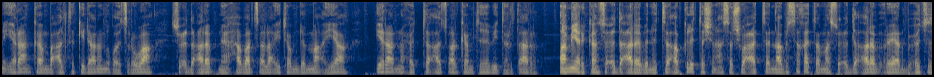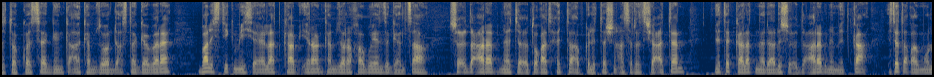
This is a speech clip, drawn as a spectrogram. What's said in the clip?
ንኢራን ከም በዓልቲ ኪዳኖም ይቖጽርዋ ስዑድ ዓረብ ናይ ሓባር ጸላኢቶም ድማ እያ ኢራን ንሕቲ ኣጽዋር ከም ትህብ ይጥርጠር ኣሜሪካን ስዑዲ ዓረብን እቲ ኣብ 2017 ናብ ርሰ ከተማ ስዑዲ ዓረብ ርያድ ብሕቱ ዝተተኮሰ ግን ከኣ ከም ዝወድቕ ዝተገበረ ባሊስቲክ ሚሳኤላት ካብ ኢራን ከም ዝረኸቡ እየን ዝገልጻ ስዑዲ ዓረብ ነቲ ዕጡቓት ሕቲ ኣብ 2019 ንትካላት ነዳዲ ስዑዲ ዓረብ ንምጥቃዕ ዝተጠቐሙሉ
